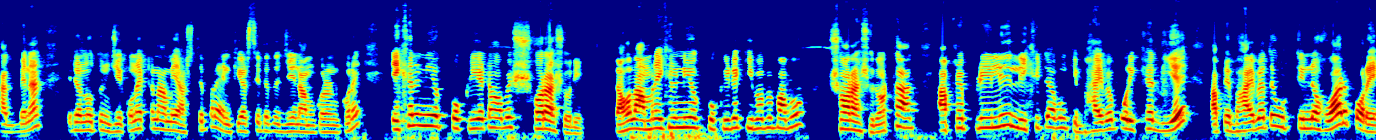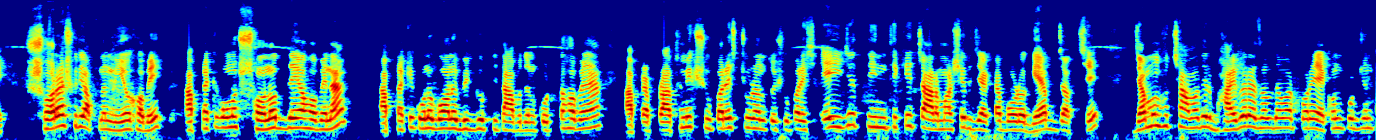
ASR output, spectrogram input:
থাকবে না। এটা নতুন যে কোনো একটা নামে আসতে পারে এনটিআর সেটাতে যে নামকরণ করে। এখানে নিয়োগ প্রক্রিয়াটা হবে সরাসরি। তাহলে আমরা এখানে নিয়োগ প্রক্রিয়াটা কীভাবে পাবো? সরাসরি। অর্থাৎ আপনি প্রিলি লিখিত এবং কি ভাইবা পরীক্ষা দিয়ে আপনি ভাইবাতে উত্তীর্ণ হওয়ার পরে সরাসরি আপনার নিয়োগ হবে। আপনাকে কোনো সনদ দেয়া হবে না। আপনাকে কোনো গণবিজ্ঞপ্তিতে আবেদন করতে হবে না। আপনার প্রাথমিক সুপারিশ, চূড়ান্ত সুপারিশ, এই যে তিন থেকে চার মাসের যে একটা বড় গ্যাপ যাচ্ছে, যেমন হচ্ছে আমাদের ভাইবার রেজাল্ট দেওয়ার পরে এখন পর্যন্ত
